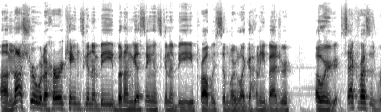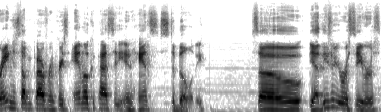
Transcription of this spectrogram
I'm not sure what a Hurricane is going to be, but I'm guessing it's going to be probably similar to like a Honey Badger. Oh, where sacrifices range and stopping power for increased ammo capacity, enhanced stability. So yeah, these are your receivers.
